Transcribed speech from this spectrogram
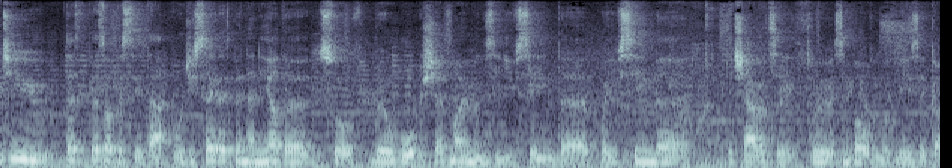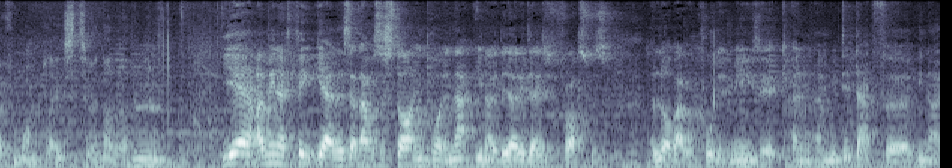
Would you? There's, there's obviously that. But would you say there's been any other sort of real watershed moments that you've seen the where you've seen the the charity through its involvement with music go from one place to another? Hmm. Yeah, I mean, I think yeah, there's a, that was a starting point, and that you know, the early days for us was a lot about recorded music, and, and we did that for you know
